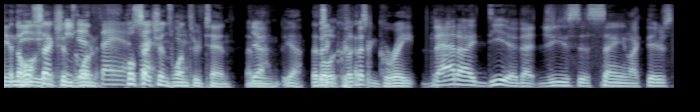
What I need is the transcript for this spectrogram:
In And the whole section's one. say it, whole but section's one yes. through ten. I Yeah. mean, yeah, that's Well, a that's a great. that idea that Jesus is saying like there's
